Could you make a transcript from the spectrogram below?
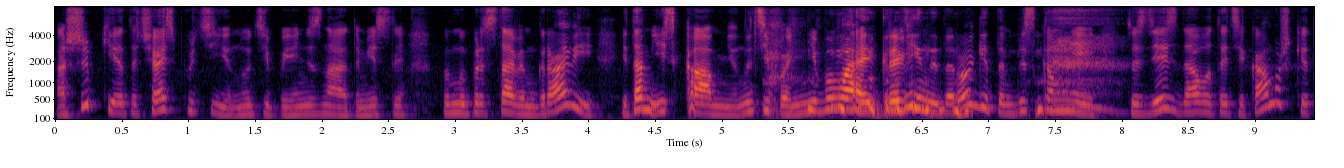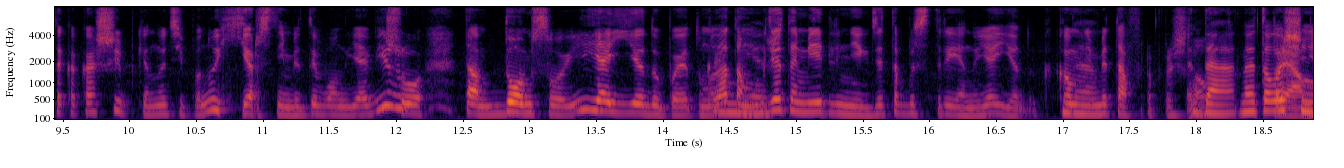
ошибки это часть пути. Ну, типа, я не знаю, там, если мы представим гравий, и там есть камни, ну, типа, не бывает гравийной дороги там без камней, то здесь, да, вот эти камушки это как ошибки, ну, типа, ну, хер с ними, ты вон, я вижу там дом свой, и я еду поэтому, Конечно. да, там где-то медленнее, где-то быстрее, но я еду. Какая да. у меня метафора пришла. Да, но это Прям. очень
